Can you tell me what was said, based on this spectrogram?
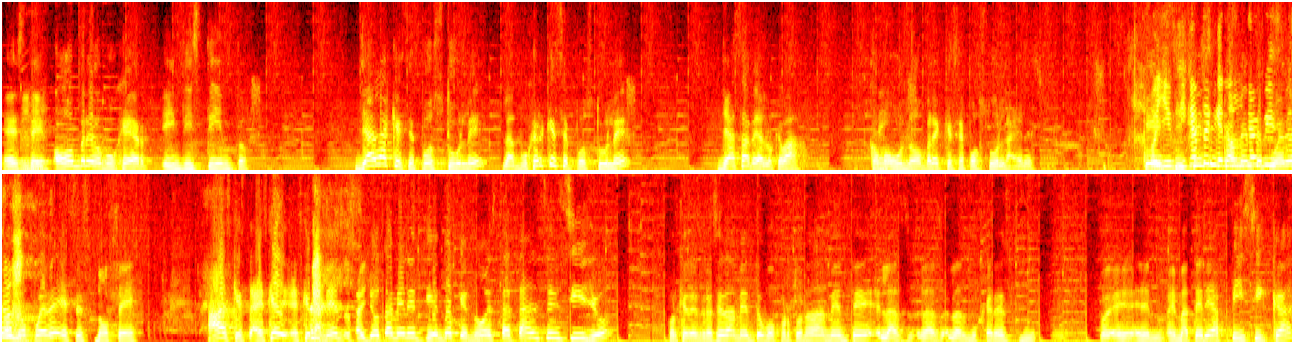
Este, hombre o mujer, indistinto. Ya la que se postule, la mujer que se postule, ya sabe a lo que va. como Sí. un hombre que se postula en eso. Que Oye, si fíjate que nunca he físicamente puede o visto- no puede, ese es, no sé. Ah, es que, está- es que, es que también, o sea, yo también entiendo que no está tan sencillo, porque desgraciadamente o afortunadamente las, las, las mujeres pues, en, en materia física,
